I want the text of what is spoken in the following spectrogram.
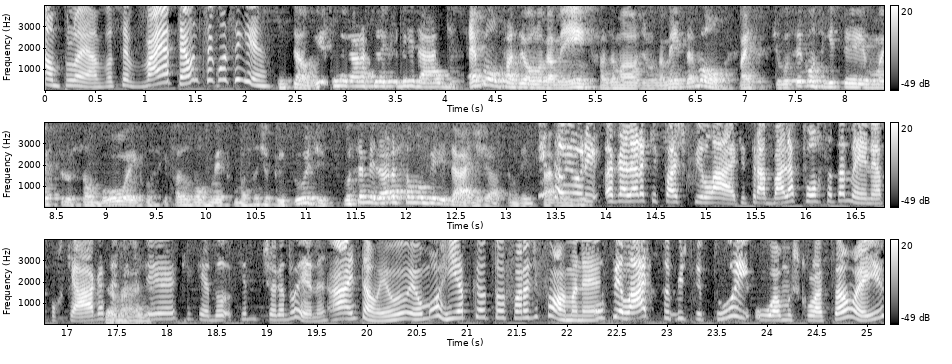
amplo, é. Você vai até onde você conseguir. Então, isso melhora a flexibilidade. É bom fazer o alongamento, fazer uma aula de alongamento, é bom. Mas se você conseguir ter uma instrução boa e conseguir fazer os movimentos com bastante amplitude, você melhora a sua mobilidade já também, sabe? Então, Yuri, a galera que faz pilar, que trabalha a força também, né? Porque a Agatha tem Trabalha. gente que, que, é do- que chega a doer, né? Ah, então, eu, eu morria porque eu tô fora de forma, né? O Pilates substitui a musculação, é isso?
